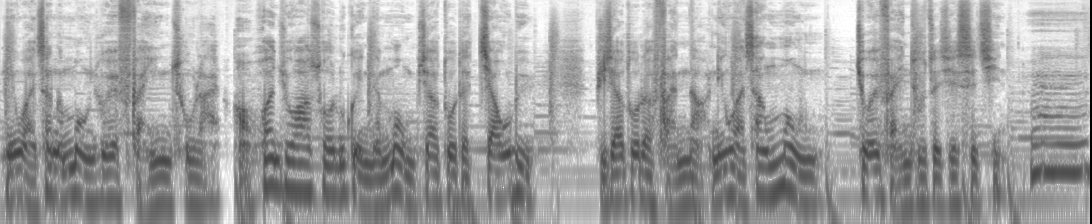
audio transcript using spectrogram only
你晚上的梦就会反映出来。好，换句话说，如果你的梦比较多的焦虑，比较多的烦恼，你晚上梦就会反映出这些事情。嗯，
